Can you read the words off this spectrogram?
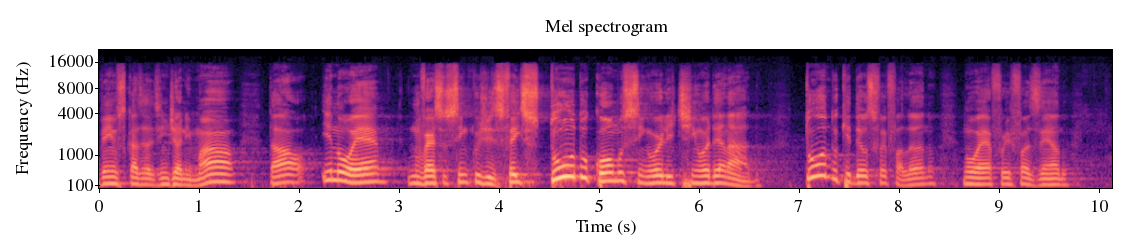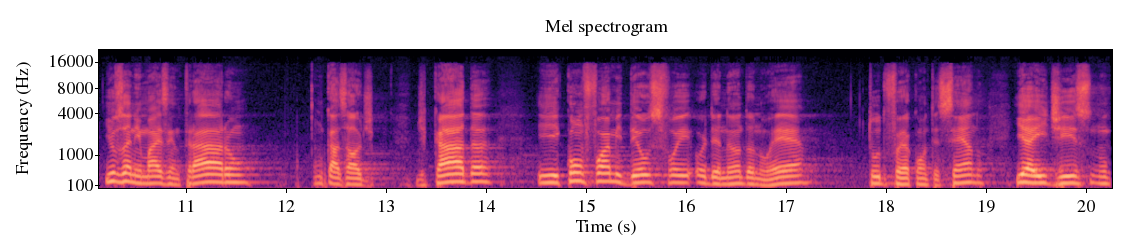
vem os casazinhos de animal, tal. E Noé, no verso 5 diz: Fez tudo como o Senhor lhe tinha ordenado. Tudo que Deus foi falando, Noé foi fazendo. E os animais entraram, um casal de, de cada, e conforme Deus foi ordenando a Noé, tudo foi acontecendo. E aí diz no,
